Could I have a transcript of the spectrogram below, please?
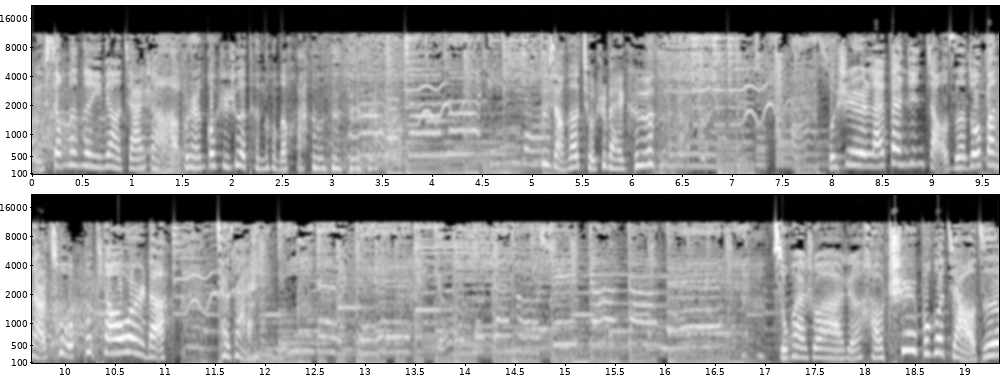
这个香喷喷一定要加上啊，不然光是热腾腾的话，会想到糗事百科。我是来半斤饺子，多放点醋，不挑味儿的，彩彩。俗话说啊，这好吃不过饺子。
